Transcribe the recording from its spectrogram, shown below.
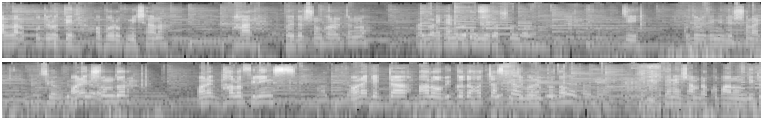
আল্লাহর কুদরতের অপরূপ নিশানা পাহাড় পরিদর্শন করার জন্য। এখানে খুব জি কুদরতি নিদর্শন আর কি। অনেক সুন্দর অনেক ভালো ফিলিংস অনেক একটা ভালো অভিজ্ঞতা হচ্ছে আজকে জীবনের প্রথম। এখানে এসে আমরা খুব আনন্দিত।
